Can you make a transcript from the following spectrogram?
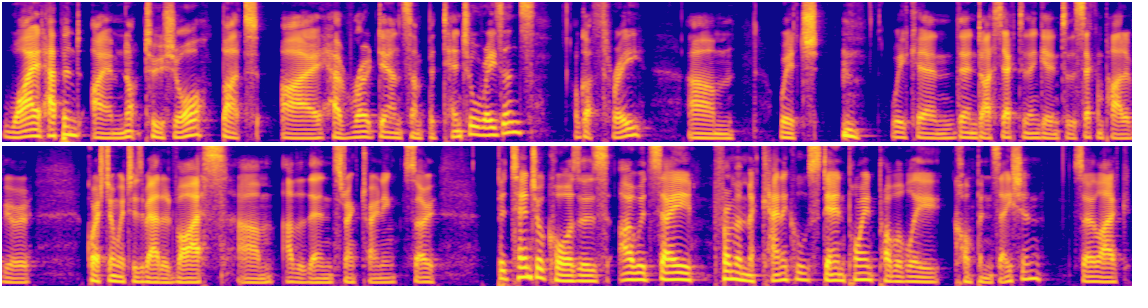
Why it happened, I am not too sure, but I have wrote down some potential reasons. I've got three, um, which we can then dissect and then get into the second part of your question, which is about advice um, other than strength training. So Potential causes, I would say, from a mechanical standpoint, probably compensation. So, like,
